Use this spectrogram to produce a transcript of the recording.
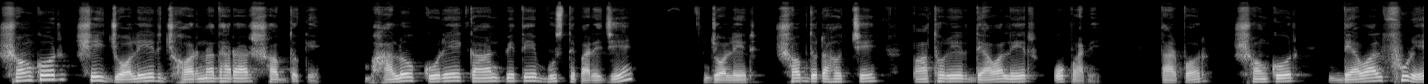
শঙ্কর সেই জলের ঝর্ণাধারার শব্দকে ভালো করে কান পেতে বুঝতে পারে যে জলের শব্দটা হচ্ছে পাথরের দেওয়ালের ওপারে। তারপর শঙ্কর দেওয়াল ফুঁড়ে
